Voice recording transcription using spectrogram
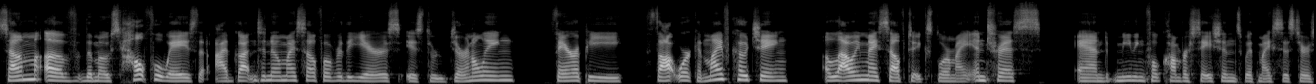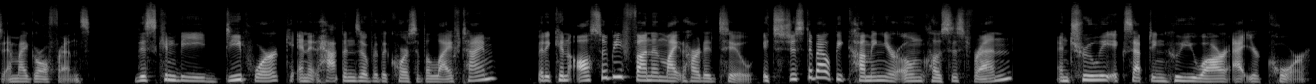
Some of the most helpful ways that I've gotten to know myself over the years is through journaling, therapy, thought work, and life coaching, allowing myself to explore my interests, and meaningful conversations with my sisters and my girlfriends. This can be deep work and it happens over the course of a lifetime, but it can also be fun and lighthearted too. It's just about becoming your own closest friend and truly accepting who you are at your core.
